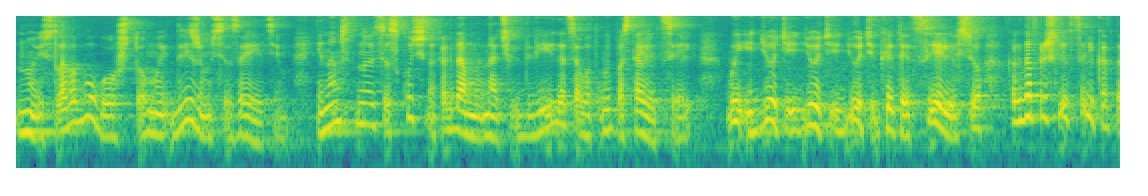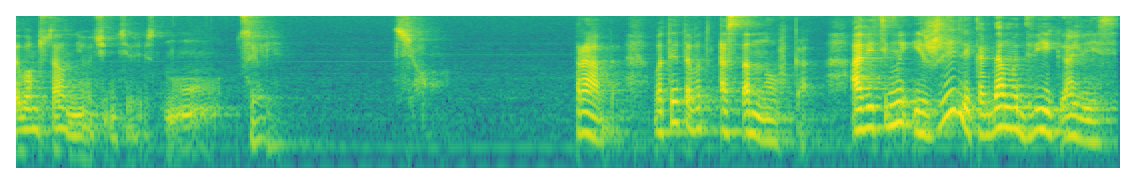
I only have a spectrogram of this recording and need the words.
ну и слава Богу, что мы движемся за этим. И нам становится скучно, когда мы начали двигаться. Вот вы поставили цель. Вы идете, идете, идете к этой цели. Все. Когда пришли к цели, как-то вам стало не очень интересно. Ну, цель. Все. Правда. Вот это вот остановка. А ведь мы и жили, когда мы двигались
